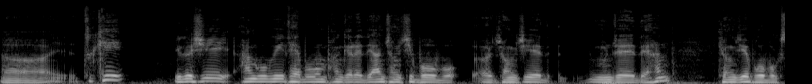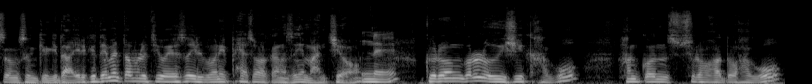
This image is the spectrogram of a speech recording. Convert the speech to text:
어 특히 이것이 한국의 대부분 판결에 대한 정치 보복 어, 정치의 문제에 대한 경제 보복성 성격이다. 이렇게 되면 WTO에서 일본이 패소할 가능성이 많죠. 네. 그런 거를 의식하고 한건 수출 허가도 하고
